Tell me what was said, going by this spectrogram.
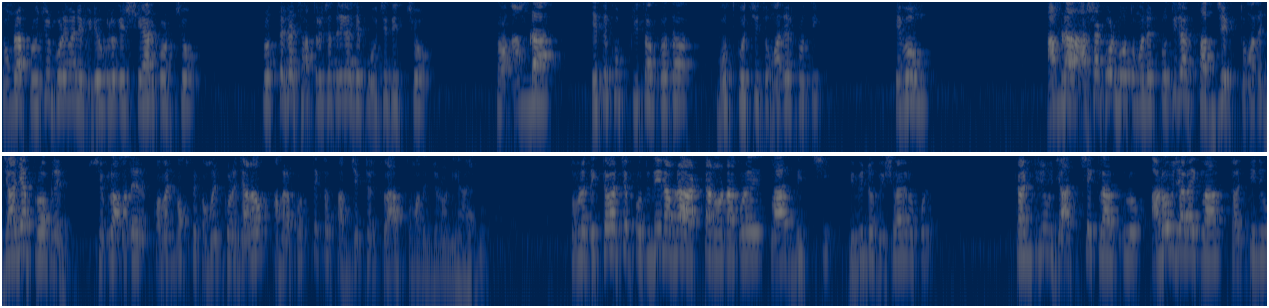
তোমরা প্রচুর পরিমাণে ভিডিওগুলোকে শেয়ার করছ, প্রত্যেকটা ছাত্রছাত্রীর কাছে পৌঁছে দিচ্ছ। তো আমরা এতে খুব কৃতজ্ঞতা বোধ করছি তোমাদের প্রতি এবং আমরা আশা করব তোমাদের প্রতিটা সাবজেক্ট তোমাদের যা যা প্রবলেম সেগুলো আমাদের কমেন্ট বক্সে কমেন্ট করে জানাও। আমরা প্রত্যেকটা সাবজেক্টের ক্লাস তোমাদের জন্য নিয়ে আসব। তোমরা দেখতে পাচ্ছ, প্রতিদিন আমরা আটটা, নটা করে ক্লাস দিচ্ছি বিভিন্ন বিষয়ের উপরে। কন্টিনিউ যাচ্ছে ক্লাসগুলো আরও যাবে ক্লাস কন্টিনিউ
